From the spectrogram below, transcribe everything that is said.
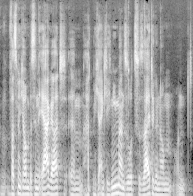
was mich auch ein bisschen ärgert, ähm, hat mich eigentlich niemand so zur Seite genommen und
